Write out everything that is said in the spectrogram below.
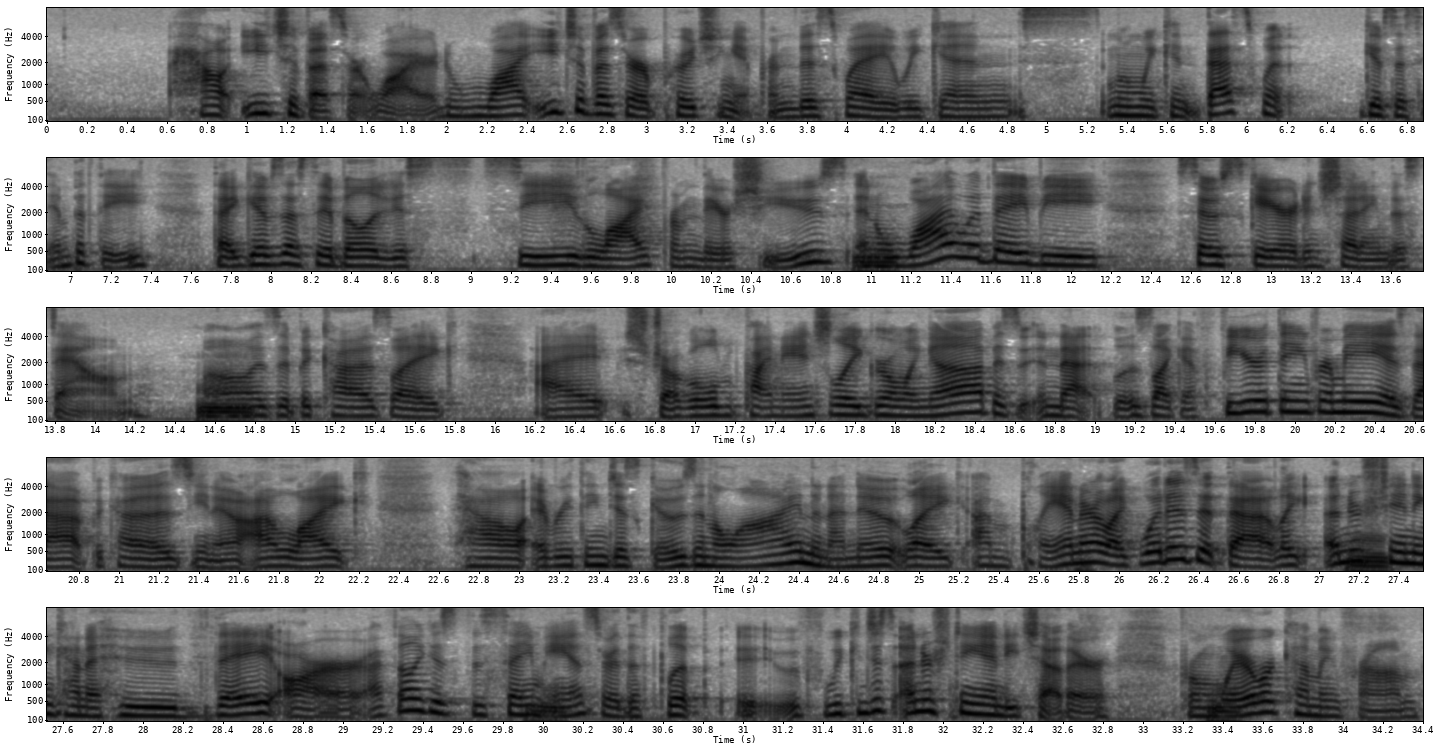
how each of us are wired and why each of us are approaching it from this way, we can when we can that's what gives us empathy. That gives us the ability to see life from their shoes. And Mm. why would they be so scared and shutting this down? Oh, Mm. is it because like I struggled financially growing up? Is and that was like a fear thing for me? Is that because you know I like how everything just goes in a line and I know like I'm a planner? Like what is it that like mm. understanding kind of who they are? I feel like it's the same mm. answer. The flip if we can just understand each other from mm. where we're coming from,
